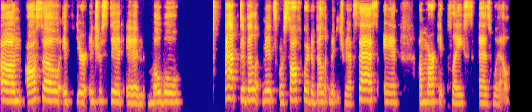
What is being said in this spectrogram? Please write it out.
Um, also, if you're interested in mobile app developments or software development, you have SaaS and a marketplace as well.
